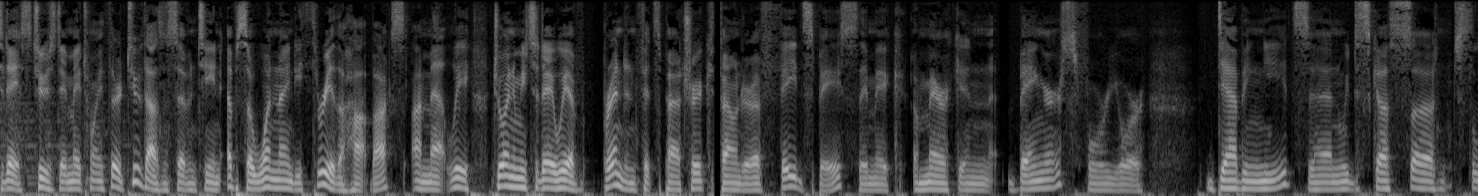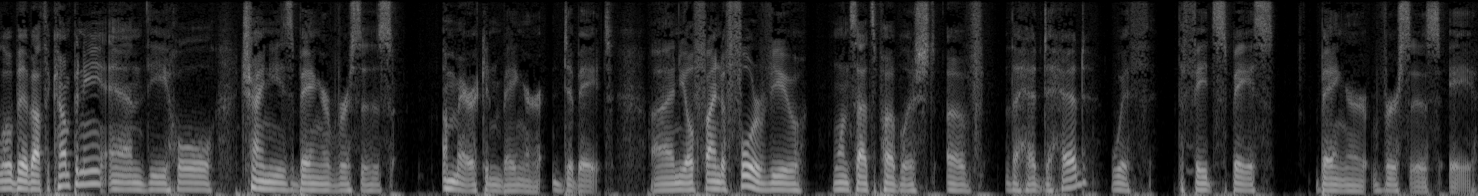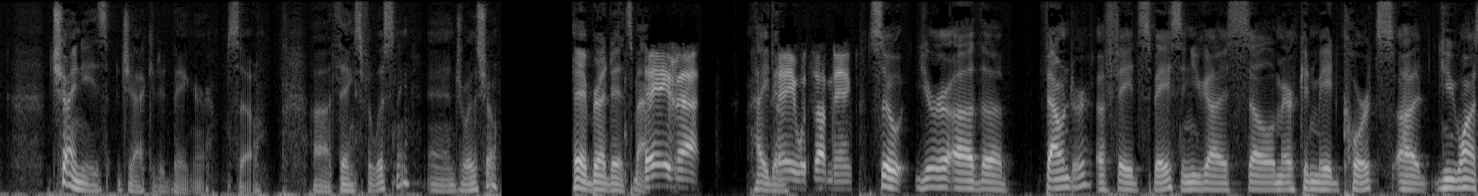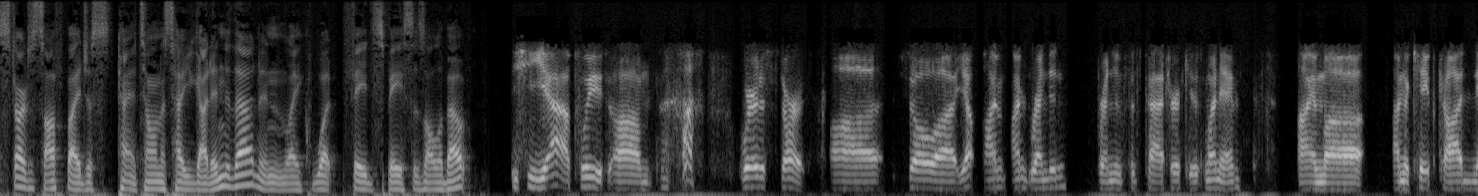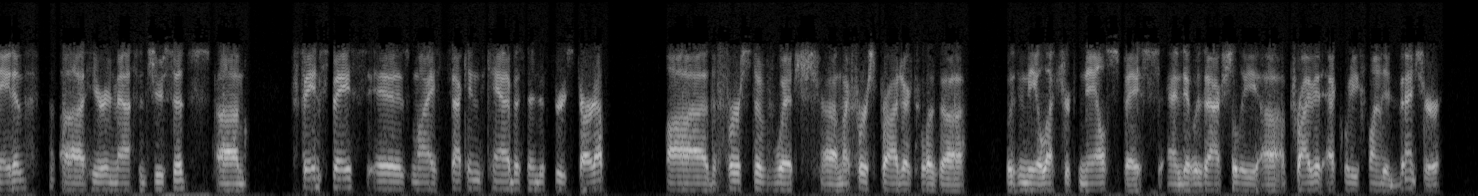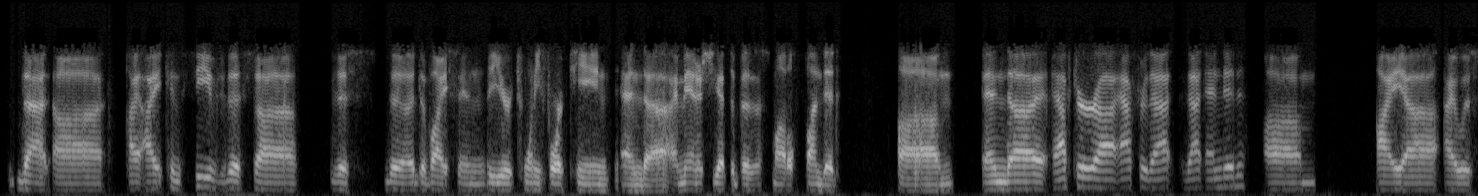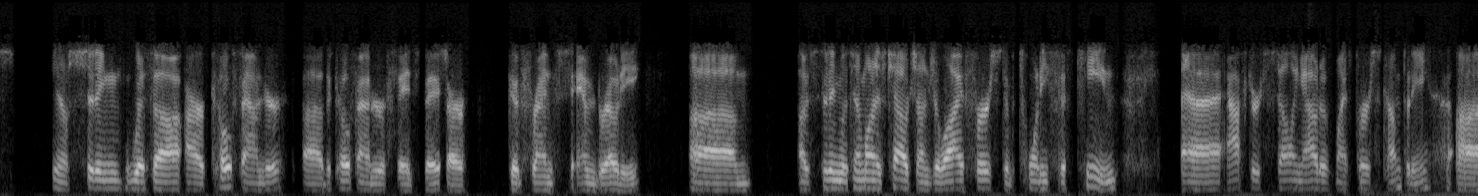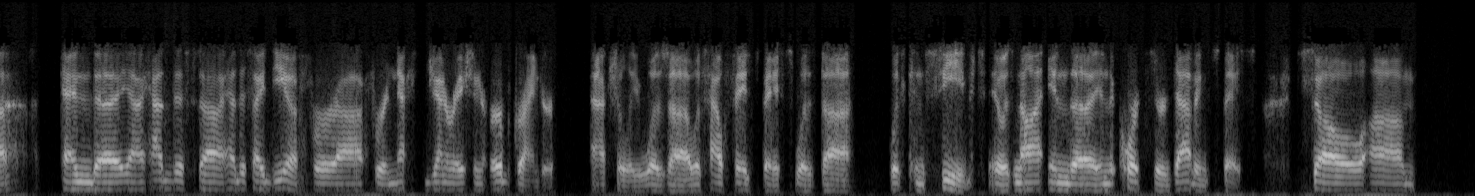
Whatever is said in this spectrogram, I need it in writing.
Oh, is Tuesday, May 23rd, 2017, episode 193 of the Hot Box. I'm Mat Lee. Joining me today, we have Brendan Fitzpatrick, founder of Fadespace. They make American bangers for your dabbing needs, and we discuss uh, just a little bit about the company and the whole Chinese banger versus American banger debate. Uh, and you'll find a full review once that's published of the head to head with the Fadespace banger versus a Chinese jacketed banger. So, uh, thanks for listening and enjoy the show. Hey, Brendan, it's Mat. Hey, Mat. How you doing? Hey, what's up, man? So you're uh, the founder of Fadespace, and you guys sell American-made quartz. Uh, you want to start us off by just kind of telling us how you got into that and like what Fade Space is all about? Yeah, please. Um, where to start? Uh, so, uh, yep, I'm I'm Brendan. Brendan Fitzpatrick is my name. I'm uh, I'm a Cape Cod native uh, here in Massachusetts. Um, Fadespace is my second cannabis industry startup. Uh, the first of which, uh, my first project was uh, was in the electric nail space, and it was actually uh, a private equity funded venture that uh, I, I conceived this uh, this the device in the year 2014, and I managed to get the business model funded. Um, and after after that that ended, um, I uh, I was you know sitting with uh, our co-founder, uh, the co-founder of Fadespace, our good friend Sam Brody. Um, I was sitting with him on his couch on July 1st of 2015 uh, after selling out of my first company, uh, and uh, yeah, I had this uh, had this idea for uh, for a next generation herb grinder. Actually, was uh, was how Fadespace was uh, was conceived. It was not in the in the quartz or dabbing space. So um,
